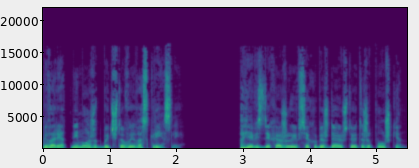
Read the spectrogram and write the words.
Говорят, не может быть, что вы воскресли. А я везде хожу и всех убеждаю, что это же Пушкин.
